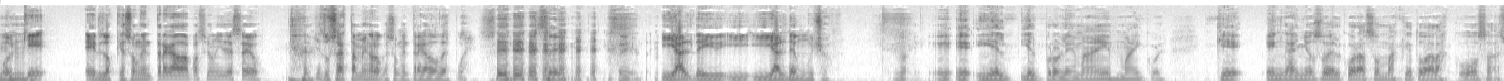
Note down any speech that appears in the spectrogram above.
Porque en los que son entregados a pasión y deseo, y tú sabes también a los que son entregados después. Sí, sí, Y al de, y, al de mucho. Eh, eh, y, el, y el problema es, Michael, que engañoso es el corazón más que todas las cosas.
